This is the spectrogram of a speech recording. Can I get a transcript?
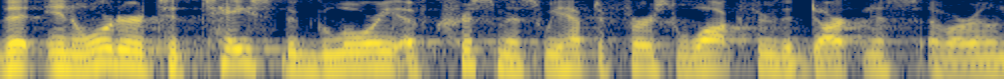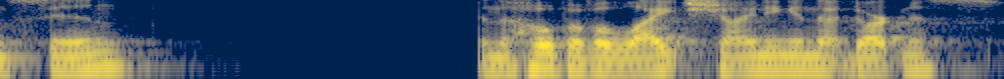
That in order to taste the glory of Christmas, we have to first walk through the darkness of our own sin and the hope of a light shining in that darkness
